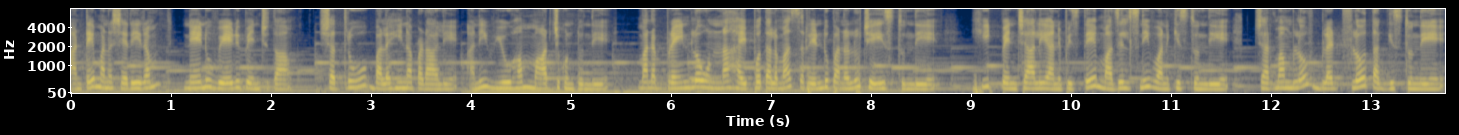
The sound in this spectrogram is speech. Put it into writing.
అంటే మన శరీరం నేను వేడి పెంచుతా శత్రువు బలహీనపడాలి అని వ్యూహం మార్చుకుంటుంది. మన బ్రెయిన్లో ఉన్న హైపోతలమస్ రెండు పనులు చేయిస్తుంది. హీట్ పెంచాలి అనిపిస్తే మజిల్స్ని వణికిస్తుంది. చర్మంలో బ్లడ్ ఫ్లో తగ్గిస్తుంది.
